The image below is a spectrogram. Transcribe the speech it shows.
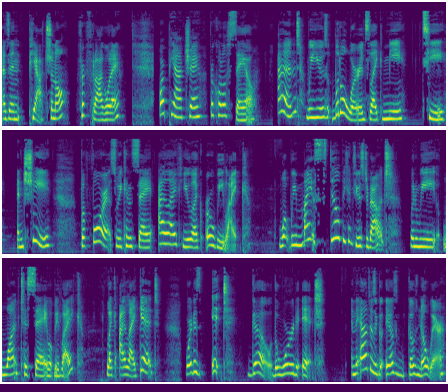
as in piacciono for fragole or piace for colosseo. And we use little words like me, ti, and she before it so we can say I like, you like, or we like. What we might still be confused about when we want to say what we like, like I like it, where does it go? The word it. And the answer is it goes nowhere.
